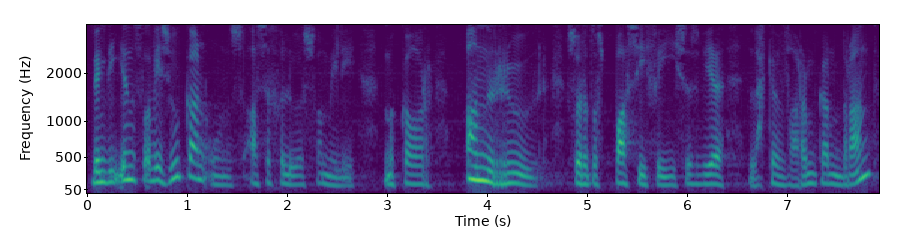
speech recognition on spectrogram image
Ek dink die een sal wees hoe kan ons as 'n geloofsfamilie mekaar aanroer sodat ons passie vir Jesus weer lekker warm kan brand.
